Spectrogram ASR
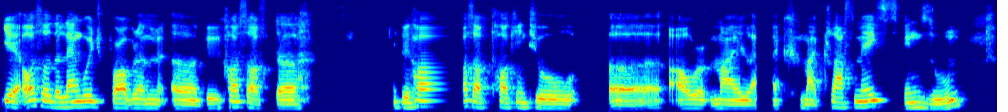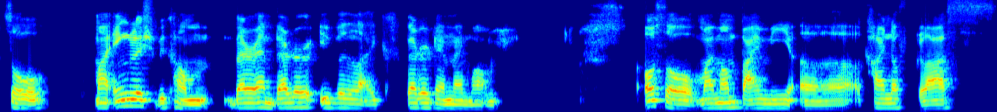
yeah, also the language problem uh, because of the because of talking to uh our my like my classmates in Zoom. So my English become better and better, even like better than my mom. Also, my mom buy me a kind of glass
